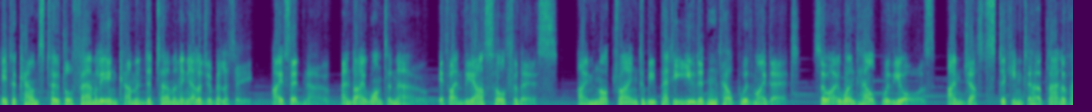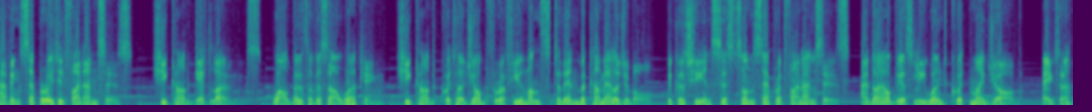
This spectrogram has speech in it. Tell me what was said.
it accounts total family income in determining eligibility. I said no, and I want to know if I'm the asshole for this. I'm not trying to be petty you didn't help with my debt, so I won't help with yours. I'm just sticking to her plan of having separated finances. She can't get loans. While both of us are working, she can't quit her job for a few months to then become eligible because she insists on separate finances and I obviously won't quit my job. Eta?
